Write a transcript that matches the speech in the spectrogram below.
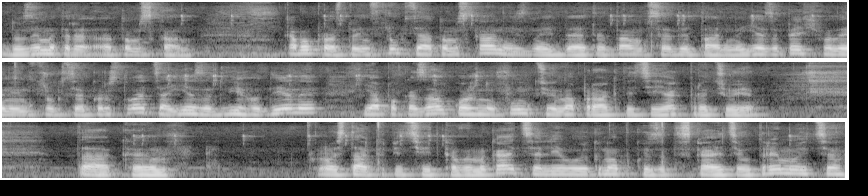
дозиметр Atomscan. Або просто інструкція Atomscan і знайдете. Там все детально. Є за 5 хвилин інструкція користуватися, а є за 2 години. Я показав кожну функцію на практиці, як працює. Так. е, Ось так підсвітка вимикається лівою кнопкою, затискається, утримується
